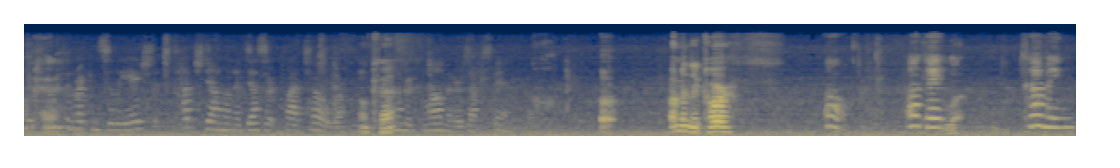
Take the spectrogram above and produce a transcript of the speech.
The Okay. Truth and Reconciliation touched down on a desert plateau roughly Okay. 300 kilometers upspin. Uh, I'm in the car. Oh. Okay. Le- Coming.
